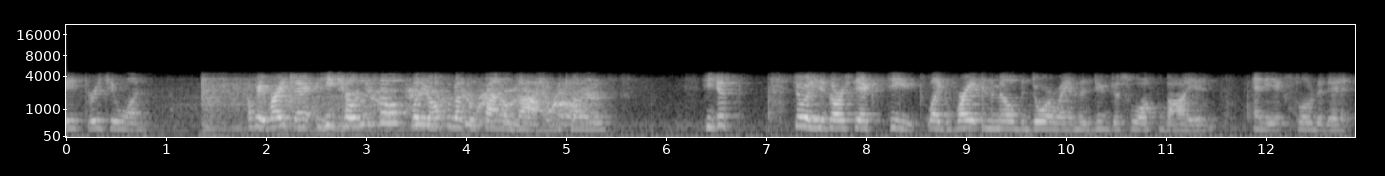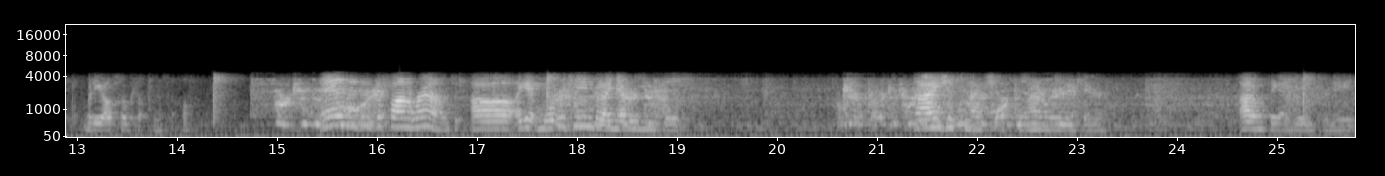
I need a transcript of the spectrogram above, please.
See, three, two, one. Okay, right there, he killed himself, but he also got the final die because he just stood his RCXD like right in the middle of the doorway, and the dude just walked by it, and he exploded it, but he also killed himself. And And this is the final round. Uh, I get mortar team, but I never use it. I just Mark the Justin. I don't even care. I don't think I did a grenade.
